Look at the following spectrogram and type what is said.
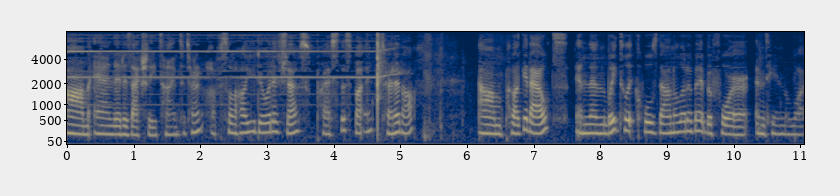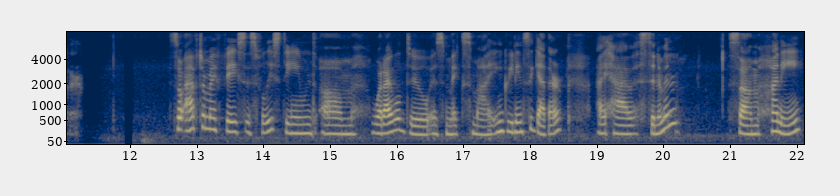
um, and it is actually time to turn it off. So how you do it is just press this button, turn it off, um, plug it out, and then wait till it cools down a little bit before emptying the water. So after my face is fully steamed, um, what I will do is mix my ingredients together. I have cinnamon, some honey,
